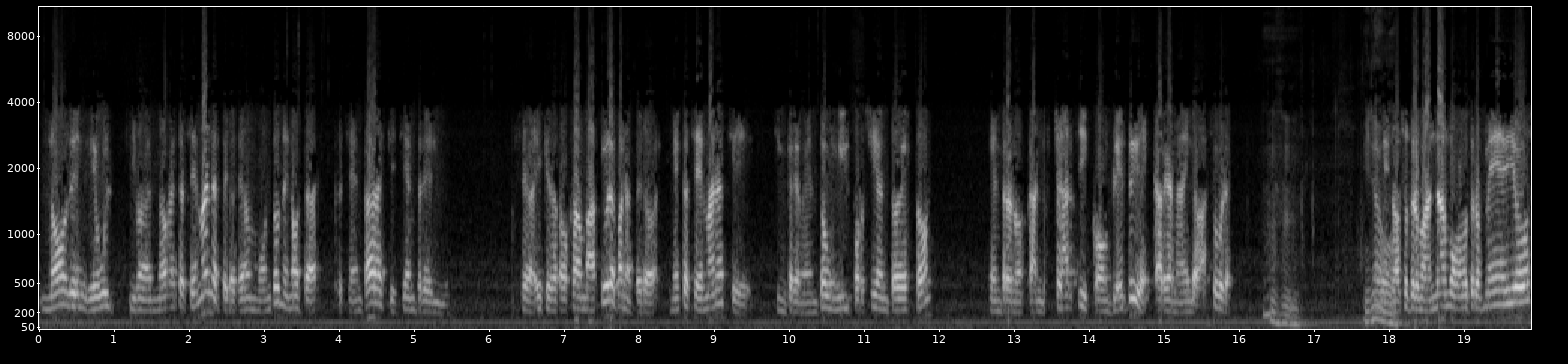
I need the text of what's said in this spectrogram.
no desde última, no esta semana, pero tenemos un montón de notas presentadas que siempre el, se hay que arrojar basura, bueno, pero en esta semana se, incrementó un mil por ciento esto, entran los, los charchis completos y descargan ahí la basura. Mirá Eh, vos. nosotros mandamos a otros medios,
